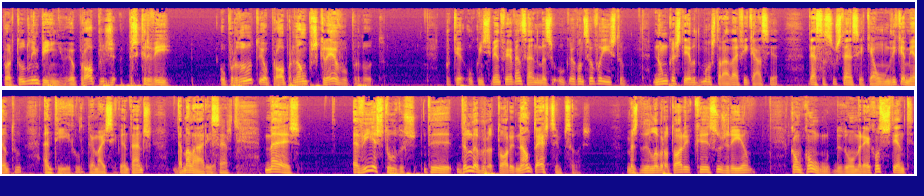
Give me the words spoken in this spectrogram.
pôr tudo limpinho, eu próprio prescrevi o produto, eu próprio não prescrevo o produto. Porque o conhecimento foi avançando, mas o que aconteceu foi isto. Nunca esteve demonstrada a eficácia dessa substância, que é um medicamento antigo, tem mais de 50 anos, da malária. Certo. Mas havia estudos de, de laboratório, não testes em pessoas, mas de laboratório que sugeriam, com, com, de uma maneira consistente,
